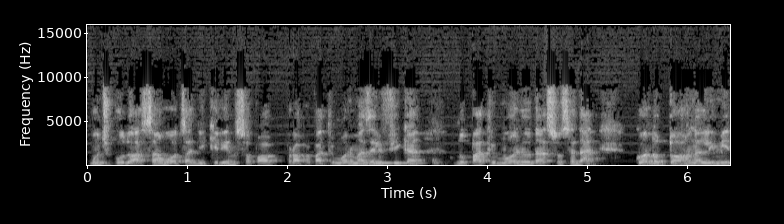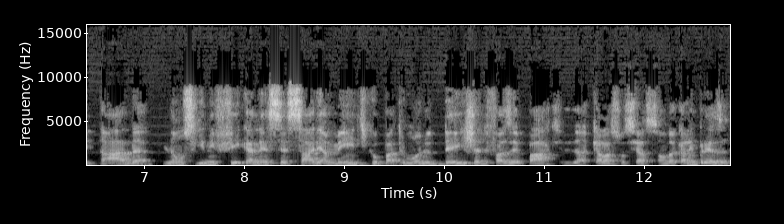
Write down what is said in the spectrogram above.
muitos por doação, outros adquirindo seu próprio patrimônio, mas ele fica no patrimônio da sociedade. Quando torna limitada, não significa necessariamente que o patrimônio deixa de fazer parte daquela associação, daquela empresa.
